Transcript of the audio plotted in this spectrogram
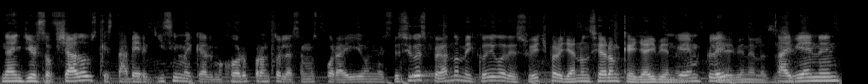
Nine Years of Shadows, que está verguísima y que a lo mejor pronto le hacemos por ahí un... Yo este, sigo esperando mi código de Switch, pero ya anunciaron que ya ahí vienen. Gameplay. ya vienen las Ahí vienen,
